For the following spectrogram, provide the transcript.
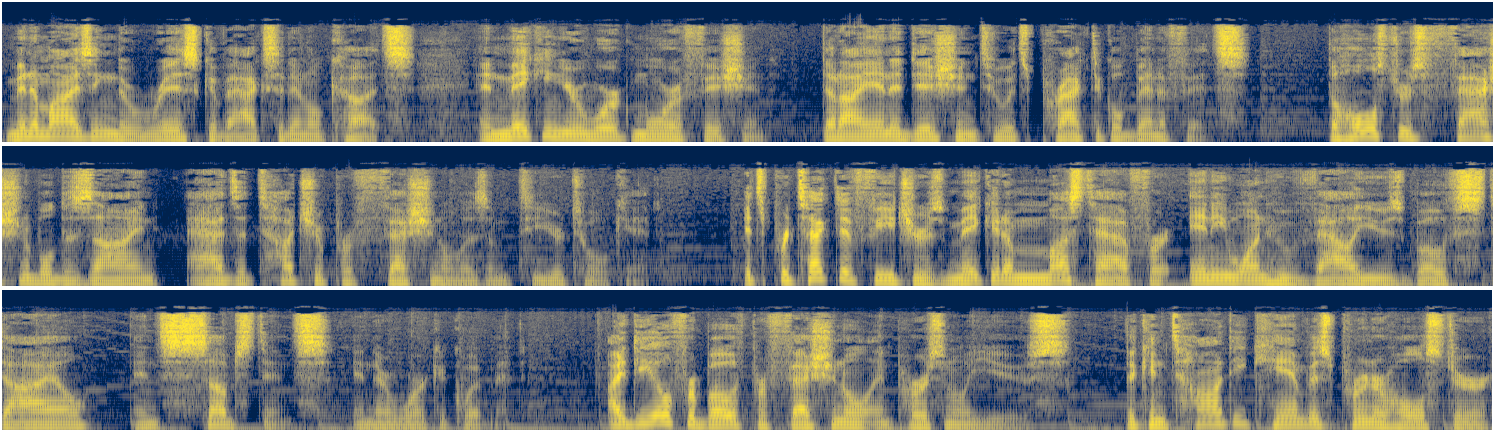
minimizing the risk of accidental cuts and making your work more efficient. That I, in addition to its practical benefits, the holster's fashionable design adds a touch of professionalism to your toolkit. Its protective features make it a must-have for anyone who values both style and substance in their work equipment. Ideal for both professional and personal use, the KONTONTY Canvas Pruner Holster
